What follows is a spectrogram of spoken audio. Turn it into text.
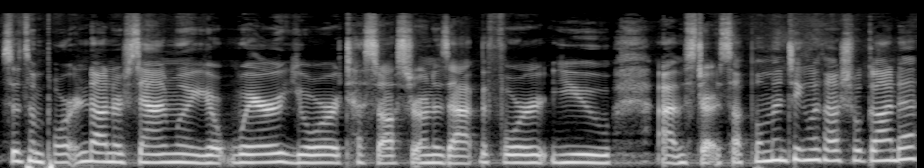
So it's important to understand where your where your testosterone is at before you um, start supplementing with ashwagandha.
